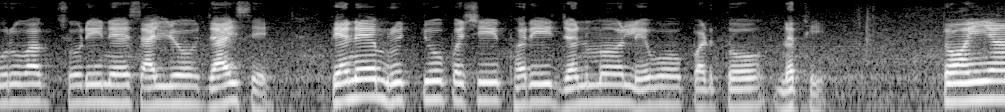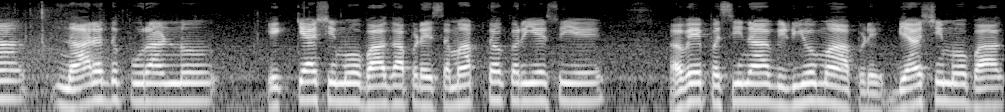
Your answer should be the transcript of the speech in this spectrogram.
વૈરાગપૂર્વક છોડીને ચાલ્યો જાય છે. તેને મૃત્યુ પછી ફરી જન્મ લેવો પડતો નથી. તો અહીંયા નારદ પુરાણનો એક્યાસીમો ભાગ આપણે સમાપ્ત કરીએ છીએ. હવે પછીના વિડીયોમાં આપણે બ્યાસીમો ભાગ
